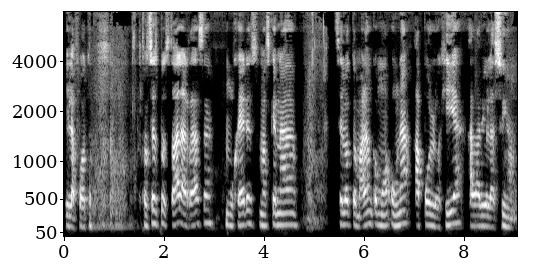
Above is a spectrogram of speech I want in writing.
y la foto. Entonces, pues toda la raza, mujeres más que nada, se lo tomaron como una apología a la violación,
